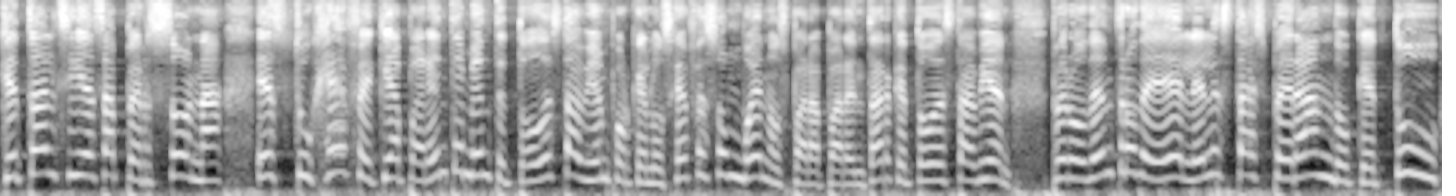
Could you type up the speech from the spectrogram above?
¿Qué tal si esa persona es tu jefe que aparentemente todo está bien porque los jefes son buenos para aparentar que todo está bien, pero dentro de él, él está esperando que tú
